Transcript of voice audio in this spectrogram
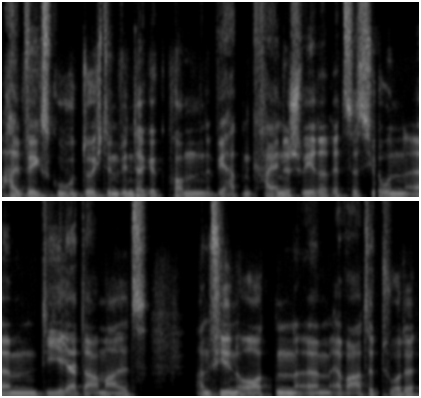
halbwegs gut durch den Winter gekommen. Wir hatten keine schwere Rezession, ähm, die ja damals an vielen Orten ähm, erwartet wurde.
